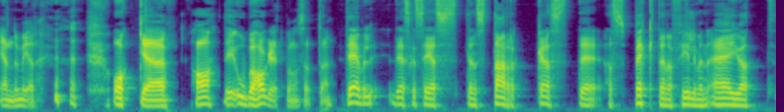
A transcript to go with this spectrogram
ännu mer. och eh, ja, det är obehagligt på något sätt. Där. Det är väl det jag ska säga den starkaste aspekten av filmen är ju att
